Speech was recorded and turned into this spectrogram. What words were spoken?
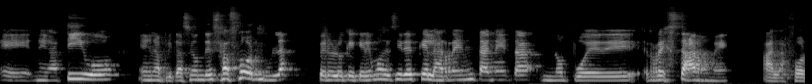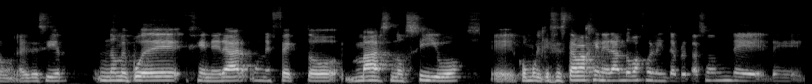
eh, negativo en la aplicación de esa fórmula, pero lo que queremos decir es que la renta neta no puede restarme a la fórmula, es decir, no me puede generar un efecto más nocivo eh, como el que se estaba generando bajo la interpretación de,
